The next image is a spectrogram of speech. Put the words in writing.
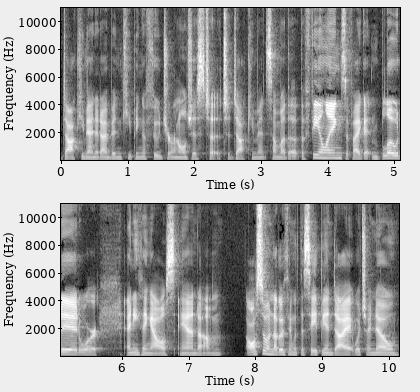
documented. I've been keeping a food journal just to to document some of the the feelings if I get bloated or anything else. And um, also another thing with the Sapien diet, which I know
